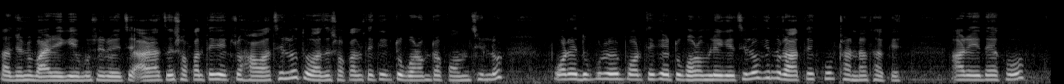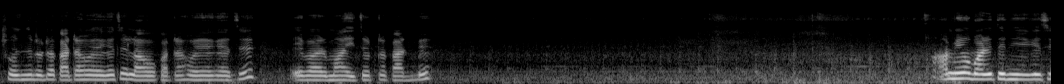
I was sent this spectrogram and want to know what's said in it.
তার জন্য বাইরে গিয়ে বসে রয়েছে। আর আজকে সকাল থেকে একটু হাওয়া ছিল তো, আজকে সকাল থেকে একটু গরমটা কম ছিল। পরে দুপুরের পর থেকে একটু গরম লেগেছিল, কিন্তু রাতে খুব ঠান্ডা থাকে। আর এই দেখো সজনে কাটা হয়ে গেছে লাউ কাটা হয়ে গেছে। এবার মা এঁচড়টা কাটবে। আমিও বাড়িতে নিয়ে গেছি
